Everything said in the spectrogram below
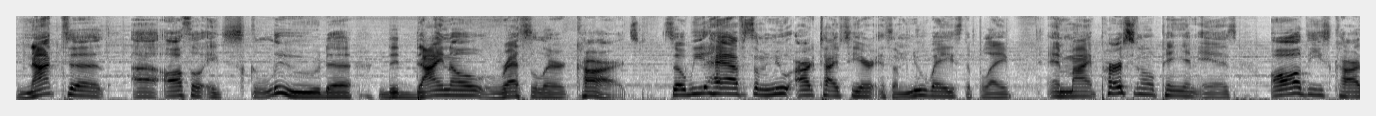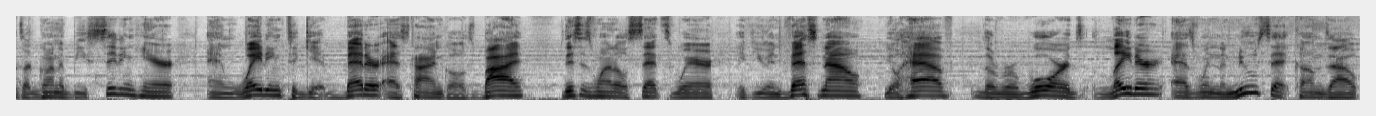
not to uh, also exclude uh, the Dino Wrestler cards. So we have some new archetypes here and some new ways to play. And my personal opinion is all these cards are going to be sitting here and waiting to get better as time goes by. This is one of those sets where if you invest now, you'll have the rewards later as when the new set comes out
